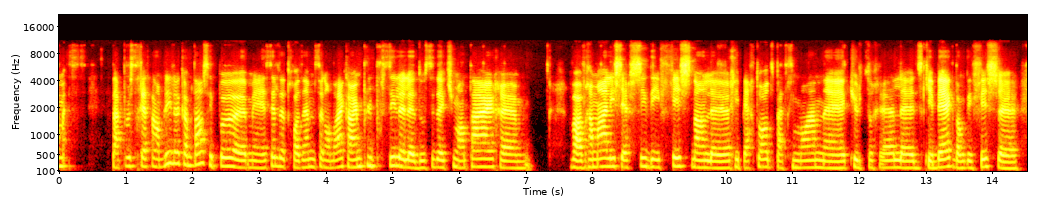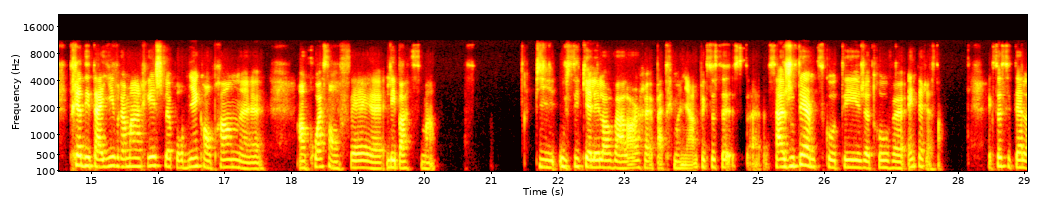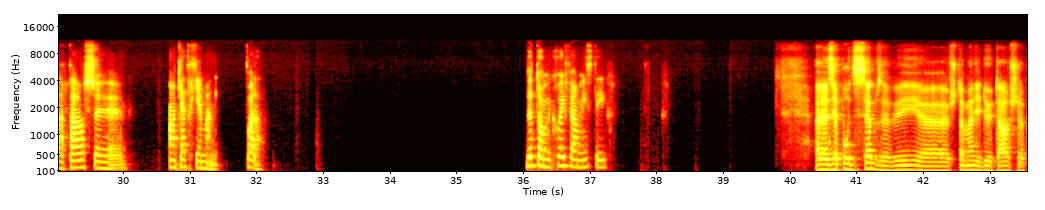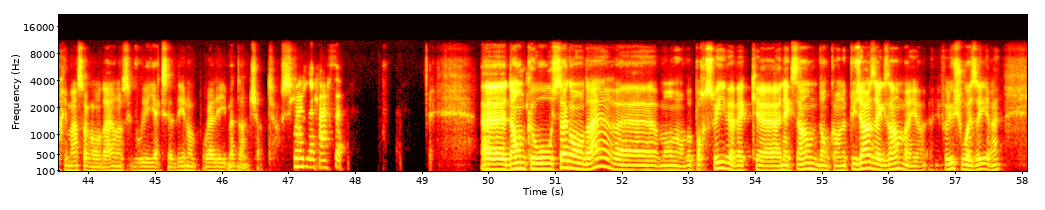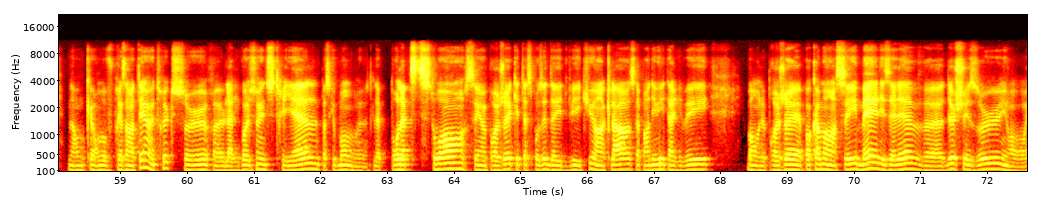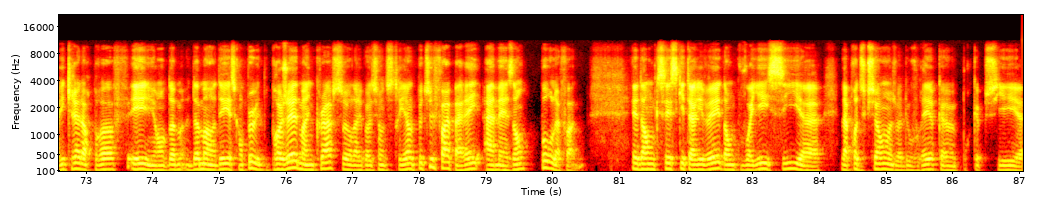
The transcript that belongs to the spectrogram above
ça peut se ressembler là, comme tâche, c'est pas, euh, mais celle de troisième secondaire quand même plus poussée. le dossier documentaire euh, va vraiment aller chercher des fiches dans le répertoire du patrimoine euh, culturel du Québec, donc des fiches très détaillées, vraiment riches là, pour bien comprendre en quoi sont faits les bâtiments. Puis aussi, quelle est leur valeur patrimoniale. Ça, ça, ajoutait un petit côté, je trouve, intéressant. Ça, c'était la tâche en quatrième année. Voilà. Là, ton micro est fermé, Steve. À la diapo 17, vous avez euh, justement les deux tâches primaires, secondaires. si vous voulez y accéder, on pourrait les mettre dans le chat aussi. Oui, je vais faire ça. Euh, donc, au secondaire, euh, on va poursuivre avec un exemple. Donc, on a plusieurs exemples. Il a, fallu choisir. Hein. Donc, on va vous présenter un truc sur euh, la révolution industrielle, parce que, bon, euh, pour la petite histoire, c'est un projet qui était supposé d'être vécu en classe. La pandémie est arrivée. Bon, le projet n'a pas commencé, mais les élèves euh, de chez eux, ont écrit à leurs profs et ils ont demandé est-ce qu'on peut, le projet de Minecraft sur la révolution industrielle, peux-tu le faire pareil à maison pour le fun? Et donc, c'est ce qui est arrivé. Donc, vous voyez ici la production, je vais l'ouvrir pour que vous puissiez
